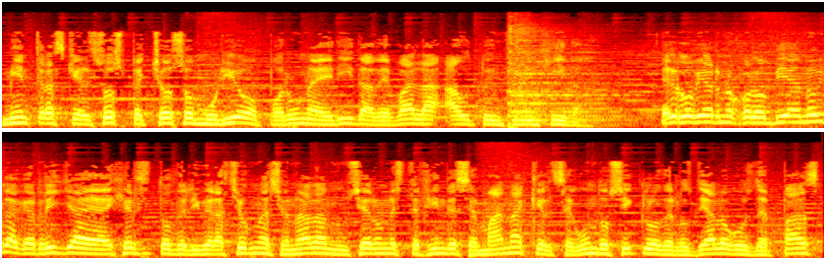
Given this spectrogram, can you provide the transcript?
mientras que el sospechoso murió por una herida de bala autoinfligida. El gobierno colombiano y la guerrilla Ejército de Liberación Nacional anunciaron este fin de semana que el segundo ciclo de los diálogos de paz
